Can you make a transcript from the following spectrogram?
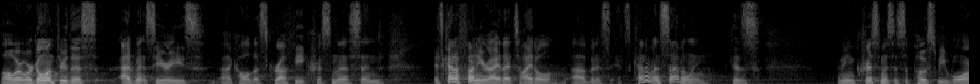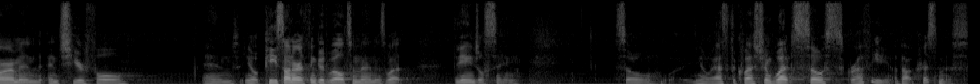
Well, we're, we're going through this Advent series uh, called A Scruffy Christmas, and it's kind of funny, right? That title, uh, but it's, it's kind of unsettling because, I mean, Christmas is supposed to be warm and, and cheerful, and, you know, peace on earth and goodwill to men is what the angels sing. So, you know, ask the question what's so scruffy about Christmas?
